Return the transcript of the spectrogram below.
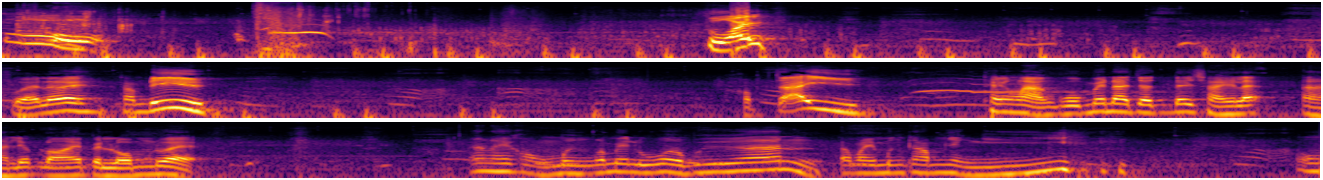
โอ้สวย สวยเลยทำดี ขอบใจ แทงหลังกูไม่น่าจะได้ใช้แล้ว อะเรียบร้อยเป็นล้มด้วย อะไรของมึงก็ไม่รู้อะเพื่อนทำไมมึงทำอย่างนี้โอ้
